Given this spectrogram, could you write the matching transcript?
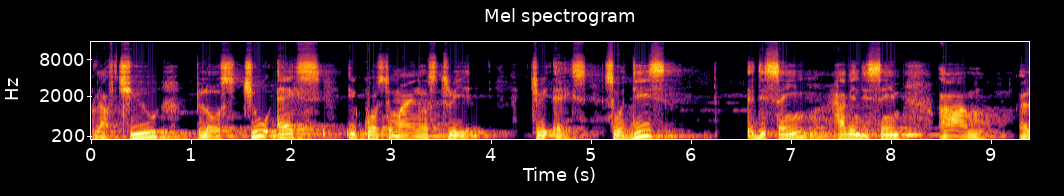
We have 2 plus 2x equals to minus 3, 3x. So this is the same, having the same um, uh,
